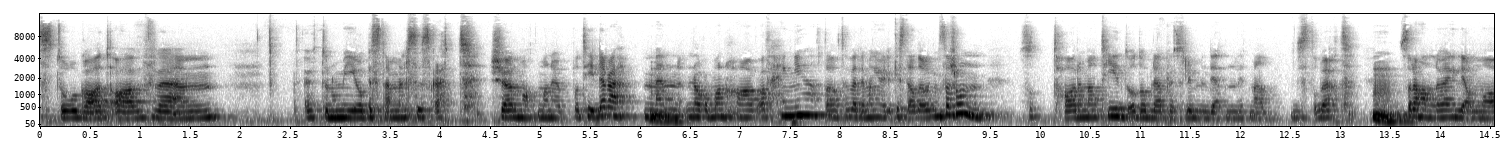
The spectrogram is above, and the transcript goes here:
stor grad av um, autonomi og bestemmelsesrett selv at man jobber på tidligere. Men mm. når man har avhengigheter til veldig mange ulike steder i organisasjonen, så tar det mer tid, og da blir plutselig myndigheten litt mer distribuert. Mm. Så det handler jo egentlig om å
